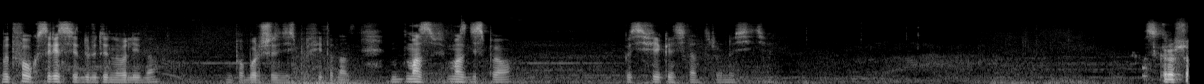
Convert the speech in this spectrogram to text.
Вот фокус рез и дурит инвалида. Ну, Побольше здесь профита надо. Масс, масс диспел. Пасифей консилятор выносите. Сокрушу...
